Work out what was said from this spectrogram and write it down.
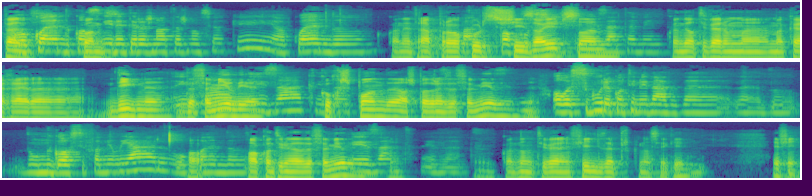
Pronto, ou quando conseguirem quando... ter as notas não sei o quê, ou quando... Quando entrar para o curso para, X ou Y, exatamente. quando ele tiver uma, uma carreira digna exato, da família, exato, que corresponda aos padrões da família. Né? Ou assegura a continuidade da, da, do, de um negócio familiar, ou, ou, quando... Ou a continuidade da família. Exato, né? exato. Quando não tiverem filhos é porque não sei o quê. Enfim,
